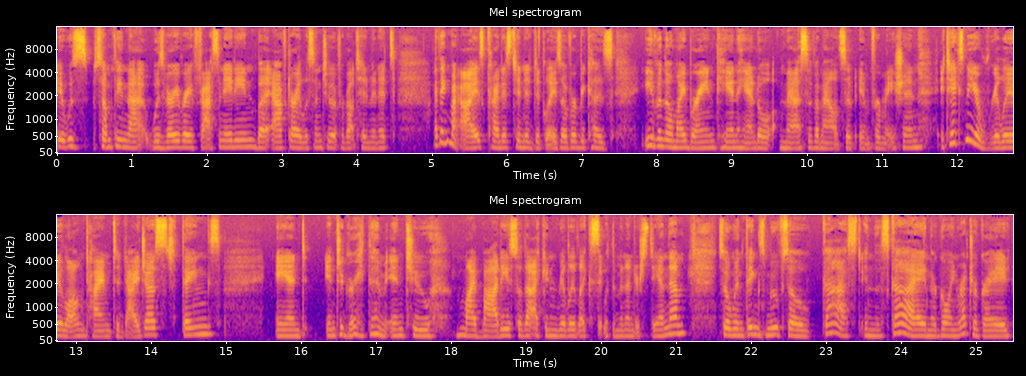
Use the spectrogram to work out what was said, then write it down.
it was something that was very very fascinating. But after I listened to it for about ten minutes, I think my eyes kind of tended to glaze over because even though my brain can handle massive amounts of information, it takes me a really long time to digest things. And integrate them into my body so that I can really like sit with them and understand them. So when things move so fast in the sky and they're going retrograde,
